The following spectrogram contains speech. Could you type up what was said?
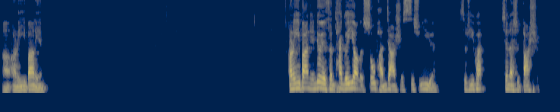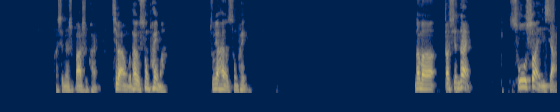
啊，二零一八年，二零一八年六月份泰格医药的收盘价是四十一元，四十一块，现在是八十，现在是八十块，七百万股，它有送配嘛？中间还有送配。那么到现在粗算一下，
